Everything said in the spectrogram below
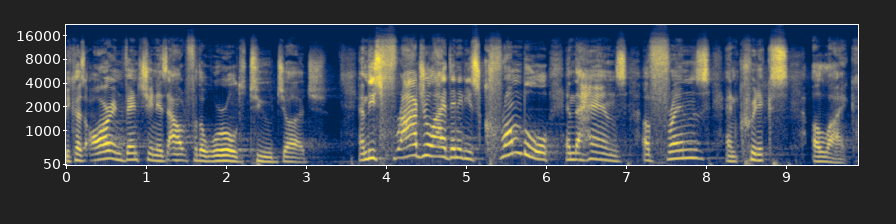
because our invention is out for the world to judge. And these fragile identities crumble in the hands of friends and critics alike.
